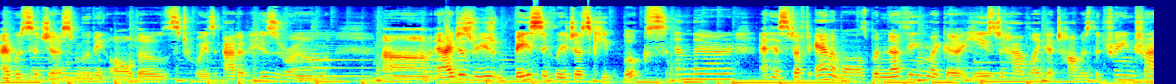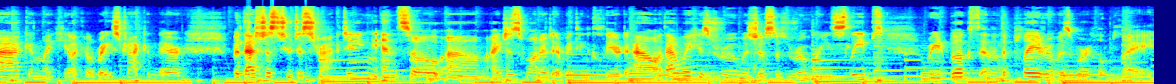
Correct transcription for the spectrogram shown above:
I would suggest moving all those toys out of his room um, and I just basically just keep books in there and his stuffed animals, but nothing like a. He used to have like a Thomas the Train track and like he like a racetrack in there, but that's just too distracting. And so um, I just wanted everything cleared out. And that way, his room is just his room where he sleeps, read books, and then the playroom is where he'll play.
